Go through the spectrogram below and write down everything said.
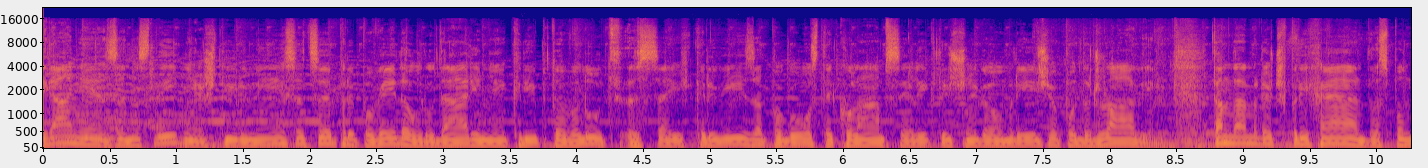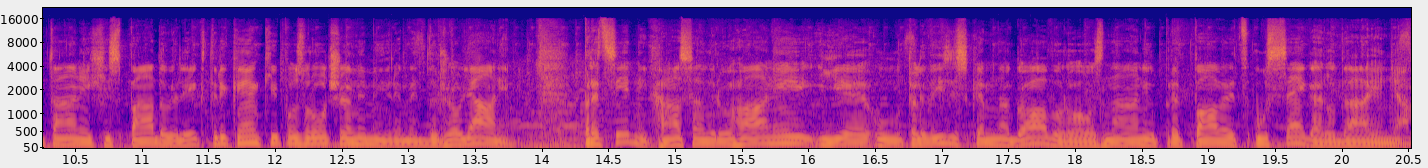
Iran je za naslednje štiri mesece prepovedal rudarjenje kriptovalut, saj jih krivi za pogoste kolapse električnega omrežja po državi. Tam namreč prihaja do spontanih izpadov elektrike, ki povzročajo nemire med državljani. Predsednik Hasan Rouhani je v televizijskem nagovoru oznanil prepoved vsega rudarjenja.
